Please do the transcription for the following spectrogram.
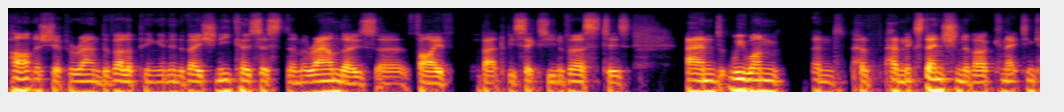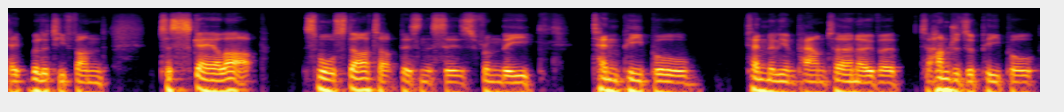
partnership around developing an innovation ecosystem around those uh, five, about to be six universities. And we won and have had an extension of our Connecting Capability Fund to scale up small startup businesses from the 10 people 10 million pound turnover to hundreds of people,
